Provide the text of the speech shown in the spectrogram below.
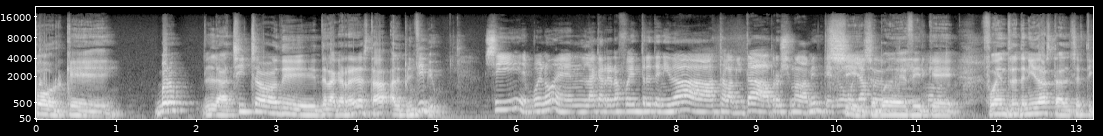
porque, bueno, la chicha de, la carrera está al principio. Sí, bueno, en la carrera fue entretenida hasta la mitad aproximadamente. sí, se puede decir que fue entretenida hasta el safety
